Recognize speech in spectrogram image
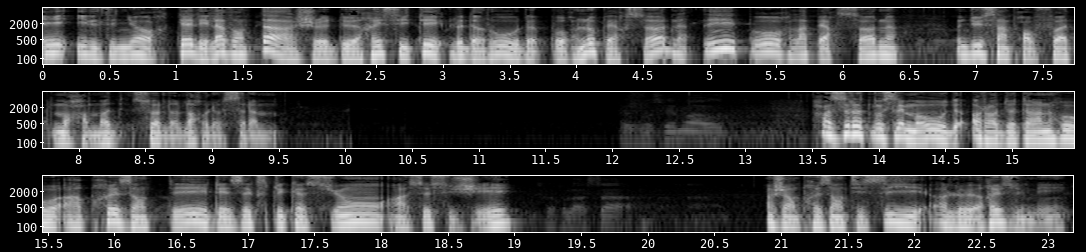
et ils ignorent quel est l'avantage de réciter le Daroud pour nos personnes et pour la personne du saint prophète Mohammed. Hazrat Muslim Maud a présenté des explications à ce sujet. J'en présente ici le résumé.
